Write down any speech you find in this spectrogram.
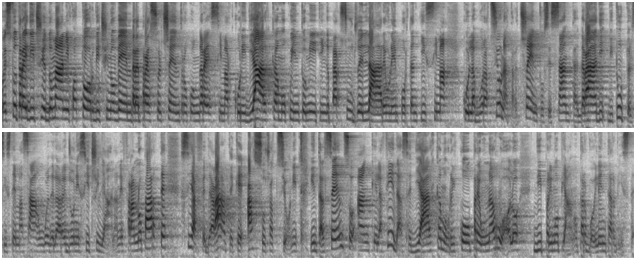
Questo 13 e domani 14 novembre presso il centro congressi Marconi di Alcamo, quinto meeting per suggellare un'importantissima collaborazione a 360 gradi di tutto il sistema sangue della regione siciliana. Ne faranno parte sia federate che associazioni. In tal senso anche la FIDAS di Alcamo ricopre un ruolo di primo piano per voi le interviste.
